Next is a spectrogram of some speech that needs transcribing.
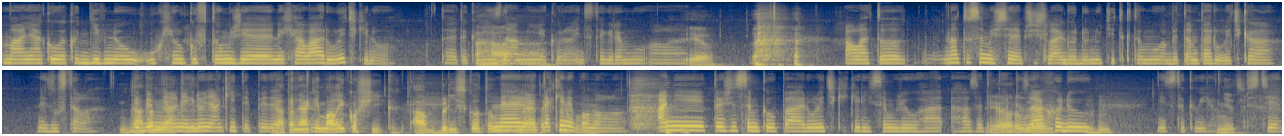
má nějakou jako divnou úchylku v tom, že nechává ruličky, no. To je takový Aha. známý jako na Instagramu, ale... Jo. ale to, na to jsem ještě nepřišla, jak ho donutit k tomu, aby tam ta rulička nezůstala. Dá Kdyby tam měl nějaký- někdo nějaký typy, tak Dá tam nějaký malý košík a blízko to Ne, ne ne tak taky nepomohlo. Ani to, že jsem koupila ruličky, které se můžou há- házet Jo, jako do záchodu, Mhm. nic takového. Nic. Prostě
